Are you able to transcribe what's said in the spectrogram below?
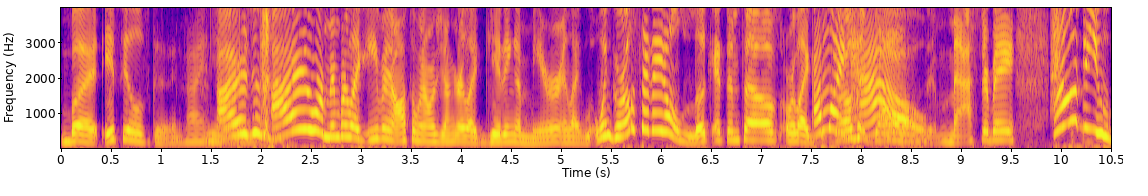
but it feels good. I, I just I remember like even also when I was younger like getting a mirror and like when girls say they don't look at themselves or like I'm like, girls how? that don't masturbate how do you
